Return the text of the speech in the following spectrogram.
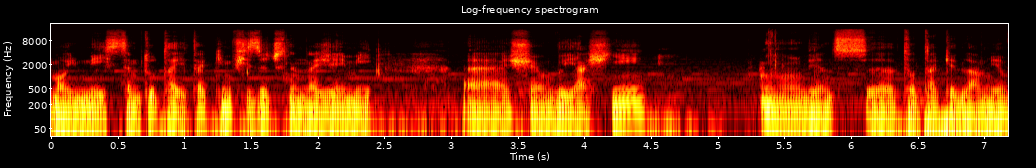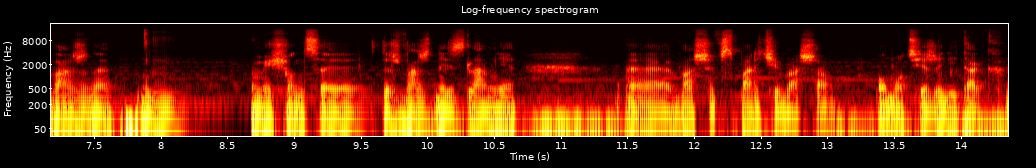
moim miejscem tutaj, takim fizycznym na Ziemi, e, się wyjaśni. Mm, więc e, to takie dla mnie ważne miesiące. Też ważne jest dla mnie Wasze wsparcie, Wasza pomoc, jeżeli tak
